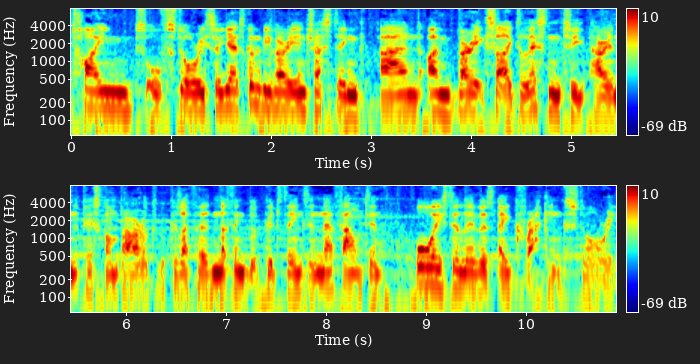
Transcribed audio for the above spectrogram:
time sort of story. So yeah, it's going to be very interesting, and I'm very excited to listen to Peri and the Piscon Paradox because I've heard nothing but good things, and Nev Fountain always delivers a cracking story.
